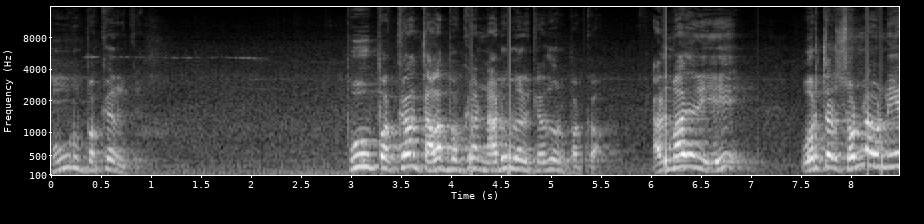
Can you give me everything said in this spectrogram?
மூணு பக்கம் இருக்குது பூ பக்கம் தலை பக்கம் நடுவில் இருக்கிறது ஒரு பக்கம். அது மாதிரி ஒருத்தர் சொன்ன உடனே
